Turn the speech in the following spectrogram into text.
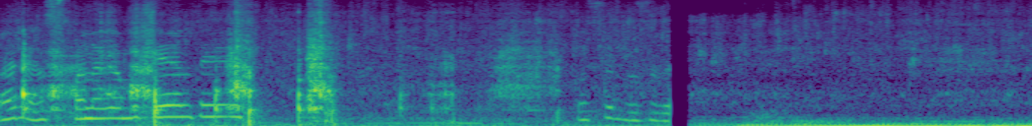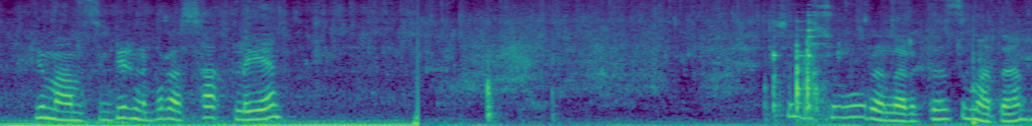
Var ya ıspanağımız geldi. Nasıl nasıl? Yumağımızın birini buraya saklayın. Şimdi şu uğraları kazımadan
